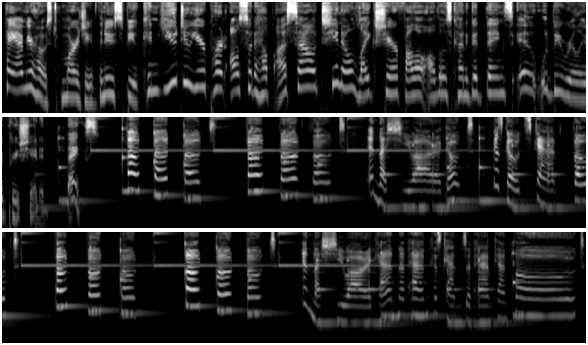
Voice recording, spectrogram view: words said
Hey, I'm your host, Margie of the New Spew. Can you do your part also to help us out? You know, like, share, follow, all those kind of good things. It would be really appreciated. Thanks. Vote, vote, vote. Vote, vote, vote. Unless you are a goat, because goats can't vote. Vote, vote, vote. Vote, vote, vote. Unless you are a can of ham, cause cans of ham can't vote.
